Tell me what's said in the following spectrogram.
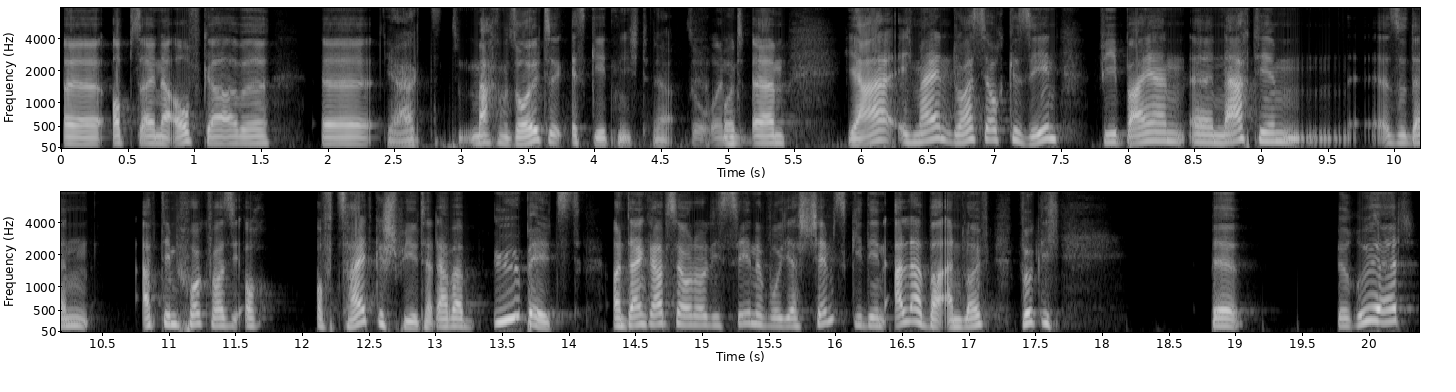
äh, ob seine Aufgabe äh, ja, machen sollte, es geht nicht. ja. So, und, Und- ähm, ja, ich meine, du hast ja auch gesehen, wie Bayern äh, nach dem, also dann ab dem Tor quasi auch auf Zeit gespielt hat, aber übelst. Und dann gab es ja auch noch die Szene, wo Jaschemski den Alaba anläuft, wirklich be berührt.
